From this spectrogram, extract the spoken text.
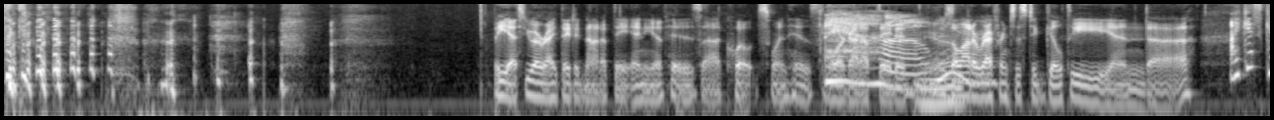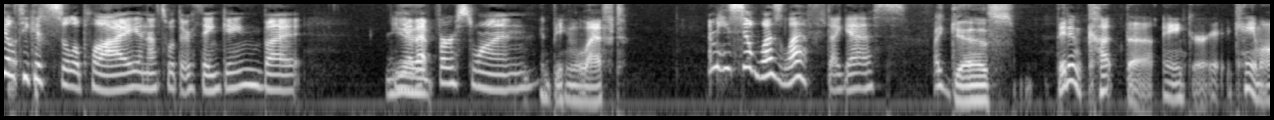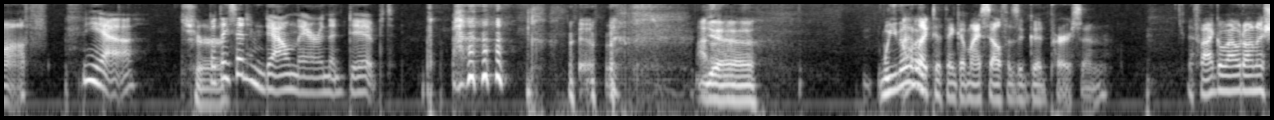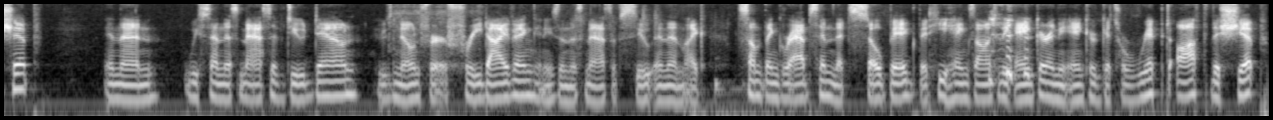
But yes, you are right. They did not update any of his uh, quotes when his lore got updated. Oh, There's a lot of references to guilty and uh, I guess guilty could still apply, and that's what they're thinking. But yeah, Yeah. that first one. and being left. I mean, he still was left, I guess. I guess. They didn't cut the anchor; it came off. Yeah, Sure. but they sent him down there and then dipped. yeah. Well, you know I what? like to think of myself as a good person. If I go out on a ship, and then we send this massive dude down who's known for free diving, and he's in this massive suit, and then like something grabs him that's so big that he hangs onto the anchor, and the anchor gets ripped off the ship.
